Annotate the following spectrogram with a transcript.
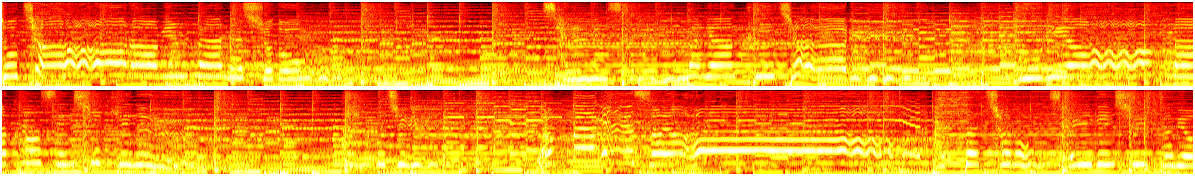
황소처럼 일만 하셔도 살림살이 마냥 그 자리 우리 엄마 고생시키는 아버지 원망했어요. 아빠처럼 살긴 싫다며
